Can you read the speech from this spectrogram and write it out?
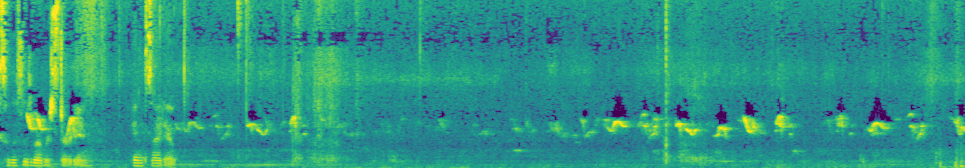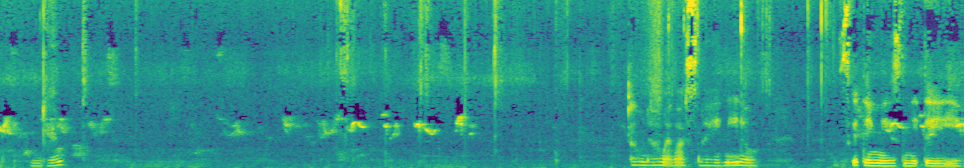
So this is where we're starting, inside out. Okay. Oh no, I lost my needle. It's a good thing these the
